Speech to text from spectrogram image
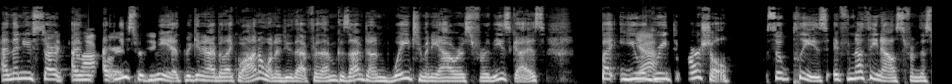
And then you start, I, at least with me at the beginning, I'd be like, well, I don't want to do that for them because I've done way too many hours for these guys. But you Yeah. agreed to partial. So please, if nothing else from this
